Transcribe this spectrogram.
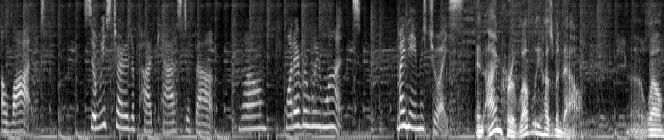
a lot. So we started a podcast about, well, whatever we want. My name is Joyce. And I'm her lovely husband, Al. Uh, well,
